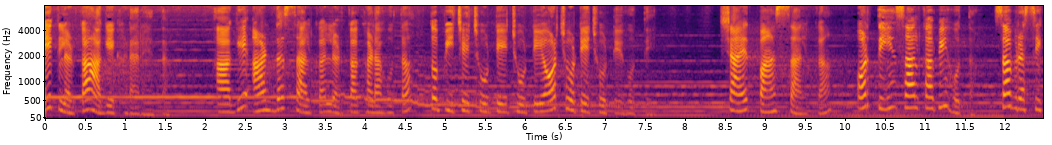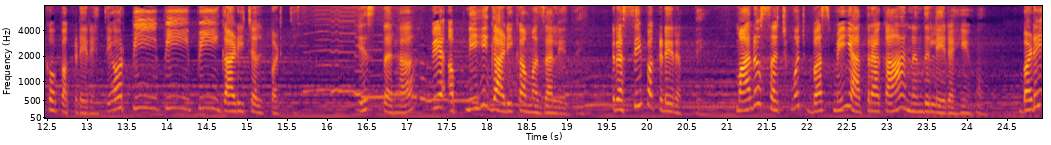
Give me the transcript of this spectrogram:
एक लड़का आगे खड़ा रहता। आगे आठ दस साल का लड़का खड़ा होता तो पीछे छोटे छोटे और छोटे छोटे होते। शायद पाँच साल का और तीन साल का भी होता। सब रस्सी को पकड़े रहते और पी पी पी गाड़ी चल पड़ती। इस तरह वे अपनी ही गाड़ी का मज़ा लेते। रस्सी पकड़े रखते। मानो सचमुच बस में यात्रा का आनंद ले रहे हों। बड़े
